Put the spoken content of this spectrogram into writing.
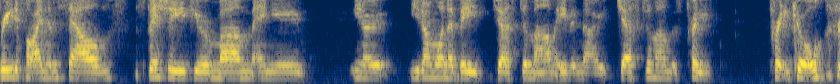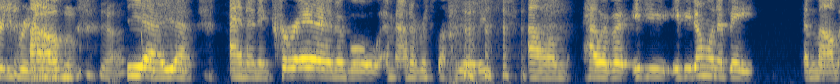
redefine themselves, especially if you're a mum and you, you know, you don't want to be just a mum, even though just a mum is pretty, pretty cool. Pretty, pretty um, awesome. Yeah. Yeah. Yeah. And an incredible amount of responsibility. um, however, if you, if you don't want to be a mum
